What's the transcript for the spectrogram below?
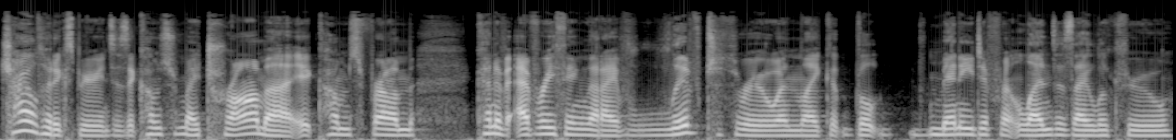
childhood experiences, it comes from my trauma, it comes from kind of everything that I've lived through and like the many different lenses I look through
